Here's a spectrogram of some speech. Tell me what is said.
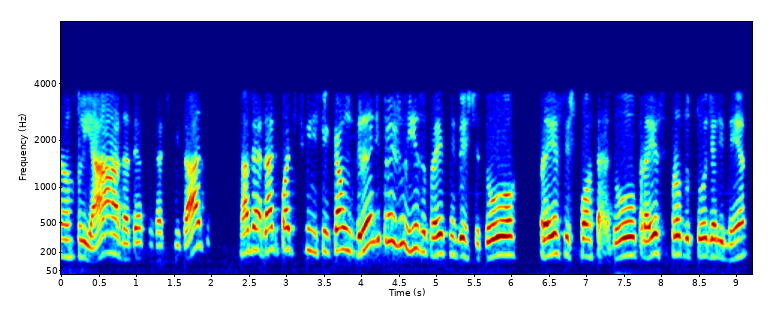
ampliada dessas atividades, na verdade pode significar um grande prejuízo para esse investidor, para esse exportador, para esse produtor de alimentos,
